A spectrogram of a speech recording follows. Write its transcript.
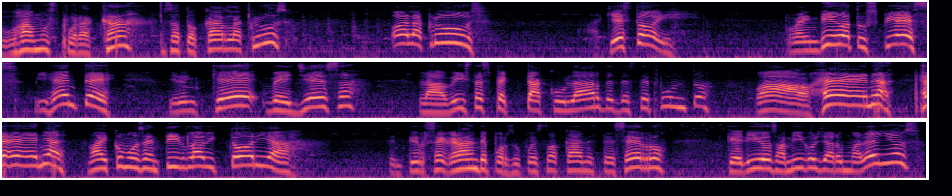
Subamos por acá. Vamos a tocar la cruz. ¡Hola cruz! Aquí estoy. Rendido a tus pies, mi gente. Miren qué belleza. La vista espectacular desde este punto. ¡Wow! ¡Genial! ¡Genial! No hay como sentir la victoria. Sentirse grande, por supuesto, acá en este cerro. Queridos amigos yarumaleños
